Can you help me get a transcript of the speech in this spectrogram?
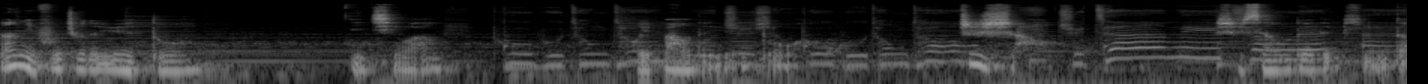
当你付出的越多，你期望回报的越多，至少是相对的平等。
